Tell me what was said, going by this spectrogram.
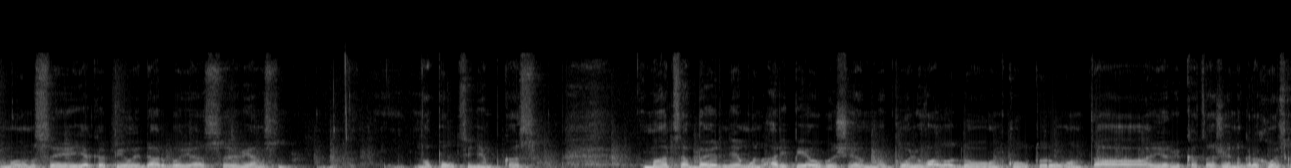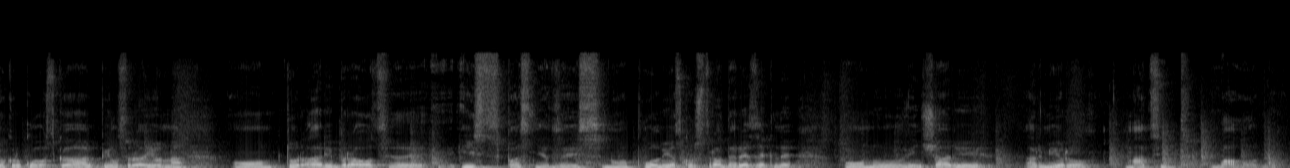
mums Jēkabili darbojas viens no pulciņiem, kas māca bērniem un arī pieaugušiem poļu valodu un kultūru. Un tā ir Katažina Grahoļska Krukovskā, pils rajona. Un tur arī brauc īsts pasniedzējs no Polijas, kur strādā Rezekne. Viņš arī ar mieru mācīt valodu.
